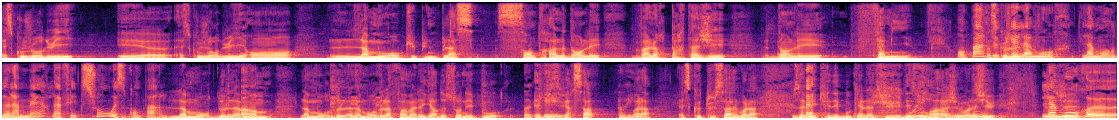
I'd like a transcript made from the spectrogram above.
Est-ce qu'aujourd'hui, et euh, est-ce qu'aujourd'hui, l'amour occupe une place centrale dans les valeurs partagées, dans les familles? On parle de quel amour? L'amour de la mère, l'affection, ou est-ce qu'on parle L'amour de, la l'amour de l'amour de la femme à l'égard de son époux et vice versa. Voilà. Est-ce que tout ça, voilà, vous avez bah, écrit des bouquins là-dessus, des ouvrages, voilà. L'amour, euh,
